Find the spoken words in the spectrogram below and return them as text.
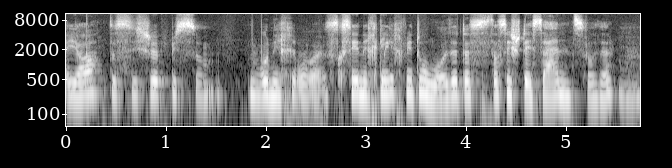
ja, das ist etwas, wo ich, das sehe ich gleich wie du, oder? Das, das ist die Essenz, oder? Mhm.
